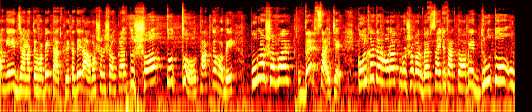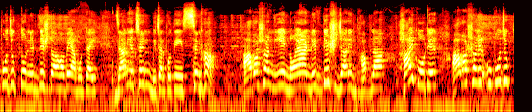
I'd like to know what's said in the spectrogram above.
আগে জানাতে হবে তা ক্রেতাদের। আবাসন সংক্রান্ত সব তথ্য থাকতে হবে পুরসভার ওয়েবসাইটে। কলকাতা হাওড়া পুরসভার ওয়েবসাইটে থাকতে হবে। দ্রুত উপযুক্ত নির্দেশ দেওয়া হবে এমনটাই জানিয়েছেন বিচারপতি সিনহা। আবাসন নিয়ে নয়া নির্দেশ জারির ভাবনা হাইকোর্টের। আবাসনের উপযুক্ত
